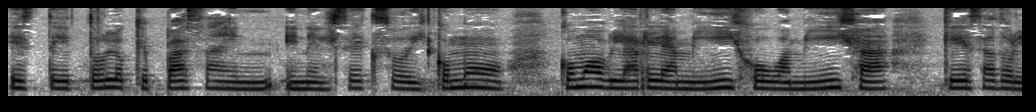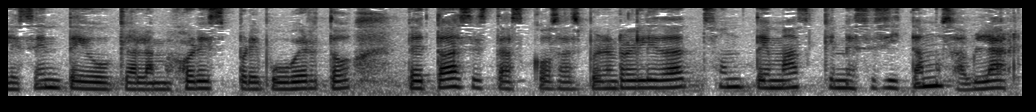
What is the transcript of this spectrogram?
este todo lo que pasa en, en el sexo y cómo, cómo hablarle a mi hijo o a mi hija que es adolescente o que a lo mejor es prepuberto de todas estas cosas, pero en realidad son temas que necesitamos hablar,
